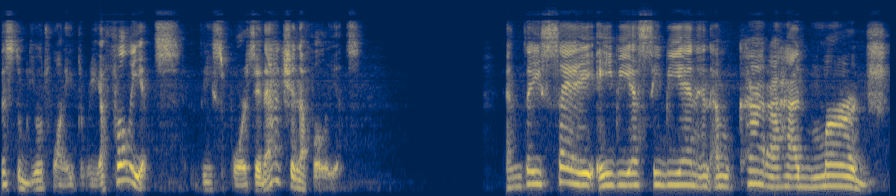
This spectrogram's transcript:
the Studio 23 affiliates, the Sports in Action affiliates. And they say ABS, CBN, and Amcara had merged.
